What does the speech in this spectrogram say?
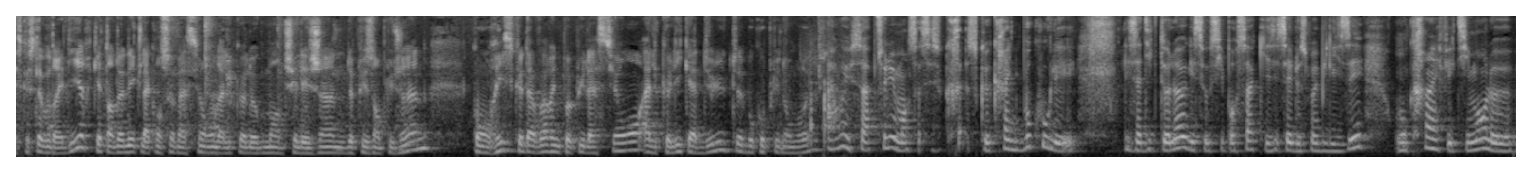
Est-ce que cela voudrait dire qu'étant donné que la consommation d'alcool augmente chez les jeunes de plus en plus jeunes, qu'on risque d'avoir une population alcoolique adulte beaucoup plus nombreuse? Ah oui, ça absolument. Ça, c'est ce que craignent beaucoup les, les addictologues et c'est aussi pour ça qu'ils essayent de se mobiliser. On craint effectivement le,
